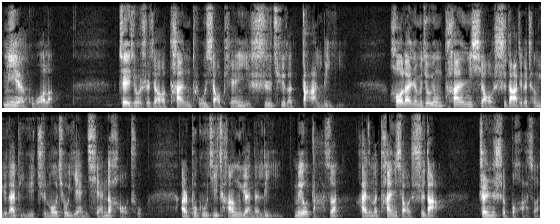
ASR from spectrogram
灭国了。这就是叫贪图小便宜，失去了大利益。后来人们就用“贪小失大”这个成语来比喻只谋求眼前的好处，而不顾及长远的利益，没有打算。孩子们贪小失大，真是不划算。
